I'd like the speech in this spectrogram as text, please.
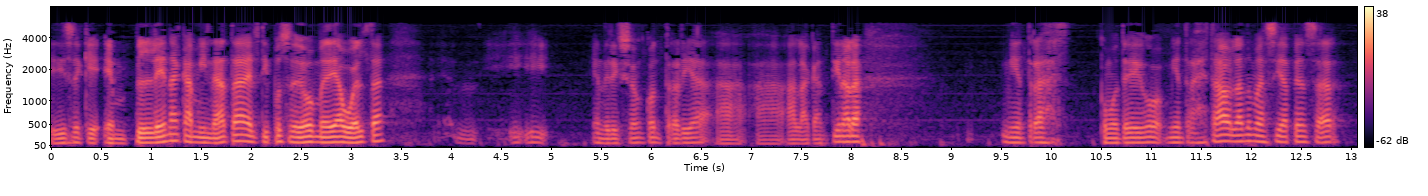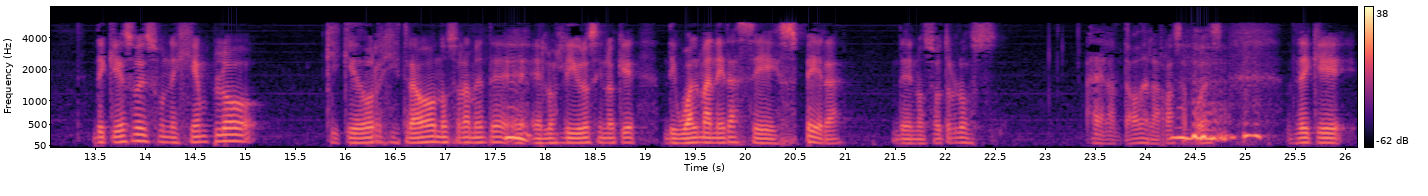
Y dice que en plena caminata el tipo se dio media vuelta y, en dirección contraria a, la cantina. Ahora, mientras, como te digo, mientras estaba hablando me hacía pensar de que eso es un ejemplo que quedó registrado no solamente mm. en los libros, sino que de igual manera se espera de nosotros los adelantados de la raza, pues, de que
